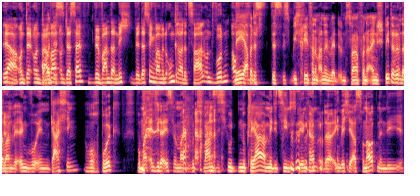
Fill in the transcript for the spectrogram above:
ja, und, de, und da Aber war, das- und deshalb, wir waren dann nicht, wir, deswegen waren wir eine ungerade Zahl und wurden Nee, aufgeführt. aber das, das ist, ich rede von einem anderen Event. Und zwar von einem späteren, da Okay. waren wir irgendwo in Garching, Hochbrück, wo man entweder ist, wenn man wirklich wahnsinnig gut Nuklearmedizin studieren kann oder irgendwelche Astronauten in die,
